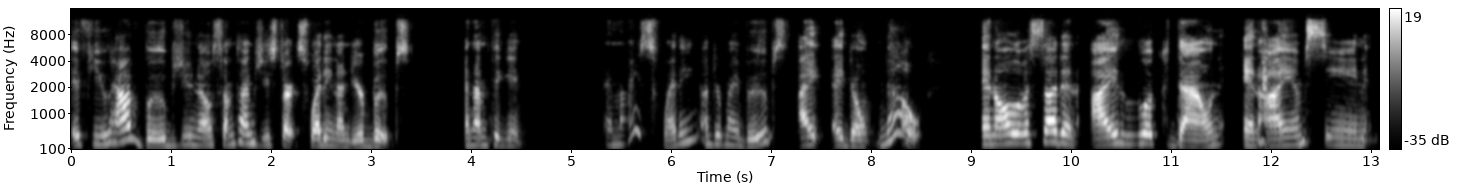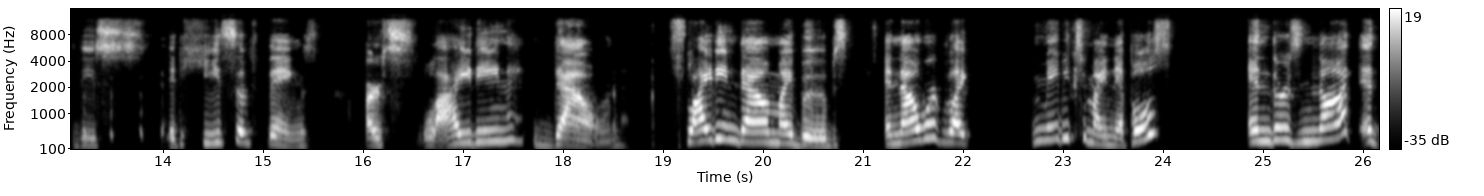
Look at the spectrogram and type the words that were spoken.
if you have boobs, you know, sometimes you start sweating under your boobs. And I'm thinking, am I sweating under my boobs? I, I don't know. And all of a sudden, I look down and I am seeing these adhesive things are sliding down, sliding down my boobs. And now we're like maybe to my nipples. And there's not a,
